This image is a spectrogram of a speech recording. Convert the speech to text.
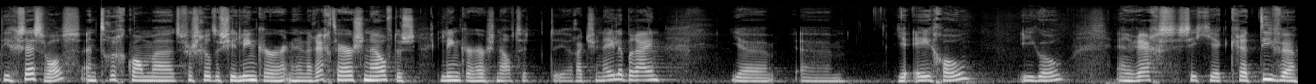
Die zes was en terugkwam eh, het verschil tussen je linker en je rechter hersenhelft. Dus linker hersenhelft het de rationele brein, je, ehm, je ego, ego. En rechts zit je creatieve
